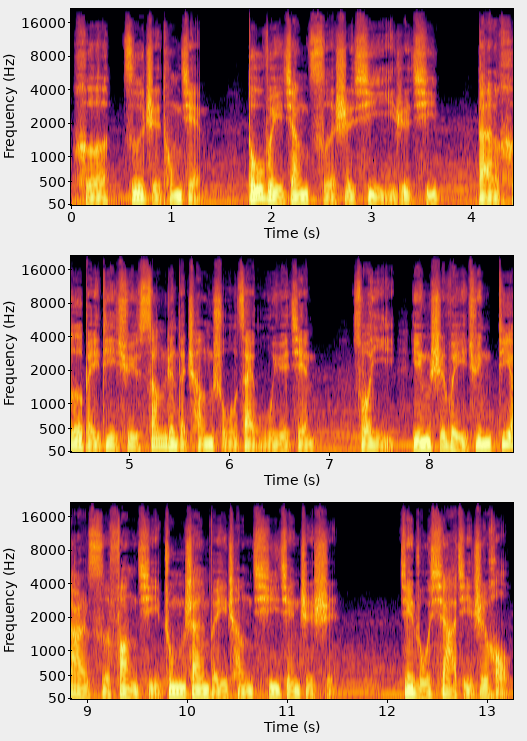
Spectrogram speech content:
和《资治通鉴》都未将此事系以日期，但河北地区桑葚的成熟在五月间。所以，应是魏军第二次放弃中山围城期间之事。进入夏季之后，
